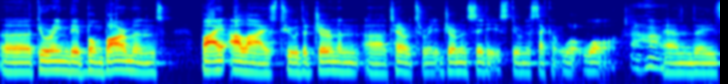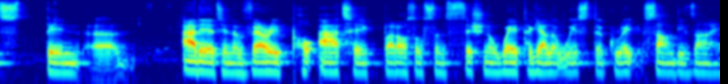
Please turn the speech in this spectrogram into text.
uh, during the bombardment by Allies to the German uh, territory, German cities during the Second World War, Uh-huh. and it's been uh, added in a very poetic but also sensational way together with the great sound design.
